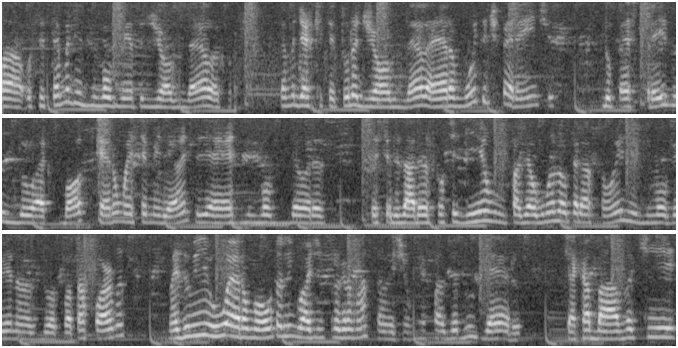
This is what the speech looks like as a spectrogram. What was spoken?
a, o sistema de desenvolvimento de jogos dela sistema de arquitetura de jogos dela era muito diferente do PS3 e do Xbox, que eram mais semelhantes, e as desenvolvedoras especializadas conseguiam fazer algumas alterações e desenvolver nas duas plataformas, mas o Wii U era uma outra linguagem de programação, eles tinham que refazer do zero, que acabava que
